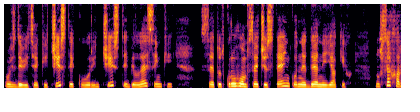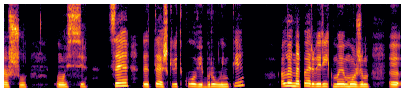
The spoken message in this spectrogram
Ось дивіться, який чистий корінь, чистий, білесенький. Все, тут кругом все чистенько, ніде ніяких. Ну, все хорошо. Ось. Це е, теж квіткові бруньки. Але на перший рік ми можемо е,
